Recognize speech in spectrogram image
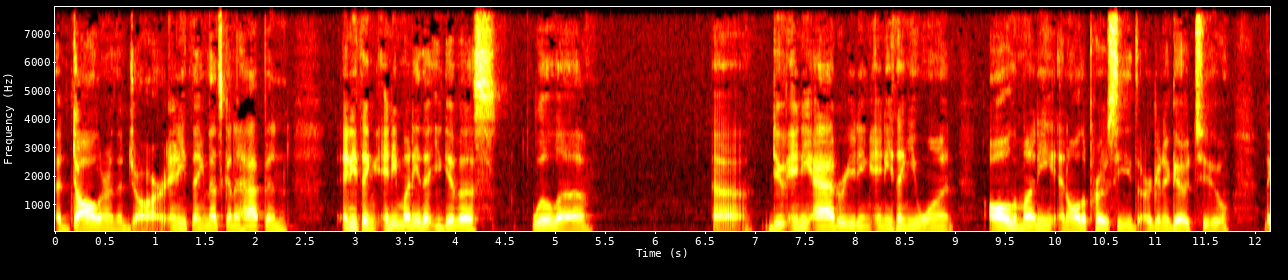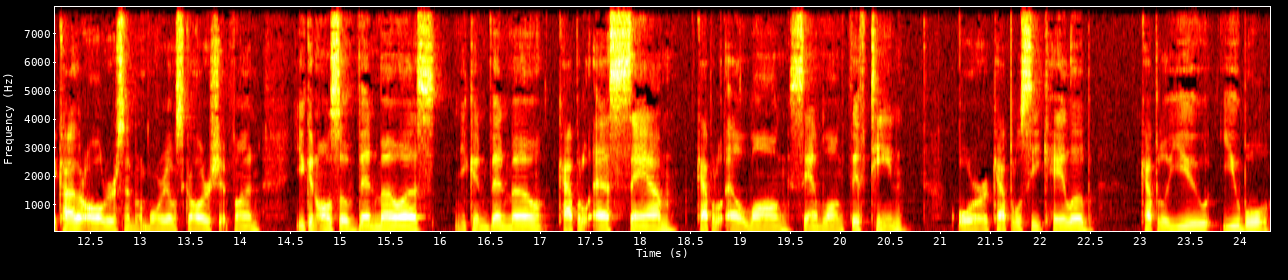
a dollar in the jar. Anything that's going to happen, anything, any money that you give us, we'll uh, uh, do any ad reading, anything you want. All the money and all the proceeds are going to go to the Kyler Alderson Memorial Scholarship Fund. You can also Venmo us. You can Venmo capital S Sam, capital L Long, Sam Long 15 or capital C Caleb, capital U Ubel,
